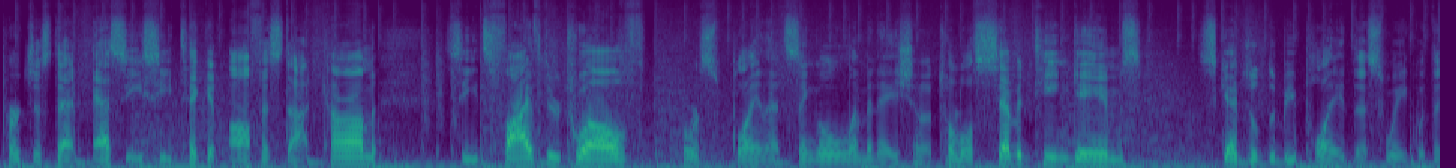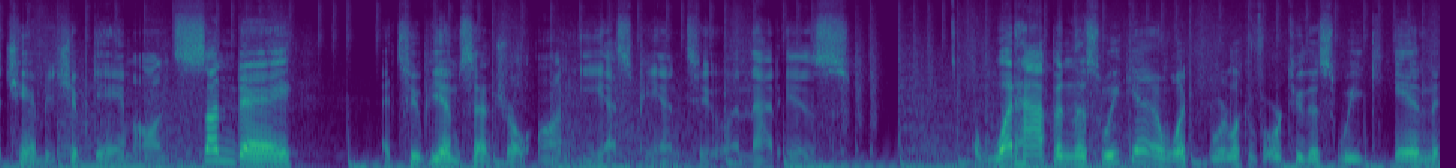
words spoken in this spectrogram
purchased at secticketoffice.com. Seats 5 through 12, of course, playing that single elimination. A total of 17 games scheduled to be played this week with the championship game on Sunday at 2 p.m. Central on ESPN2. And that is what happened this weekend and what we're looking forward to this week in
